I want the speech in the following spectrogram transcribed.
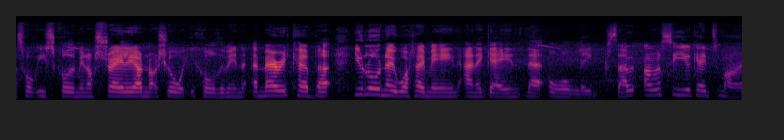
That's what we used to call them in Australia. I'm not sure what you call them in America, but you'll all know what I mean. And again, they're all linked. So I will see you again tomorrow.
